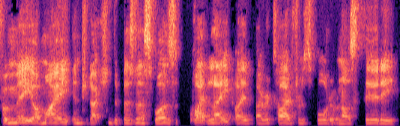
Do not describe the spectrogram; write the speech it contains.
for me, uh, my introduction to business was quite late. I, I retired from sport when I was 30,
